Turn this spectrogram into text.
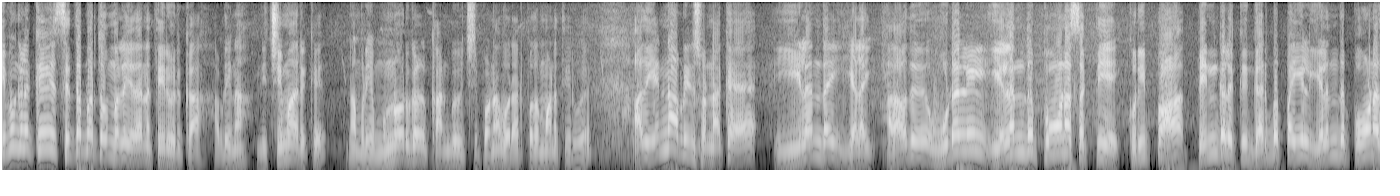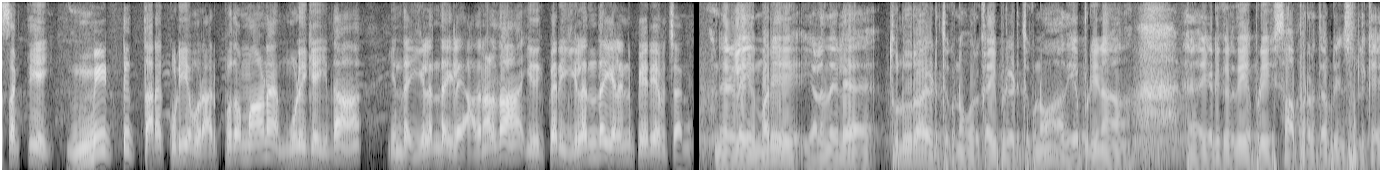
இவங்களுக்கு சித்த மருத்துவமனையில் ஏதான தீர்வு இருக்கா அப்படின்னா நிச்சயமாக இருக்குது நம்முடைய முன்னோர்கள் காண்பிச்சு போன ஒரு அற்புதமான தீர்வு. அது என்ன அப்படின்னு சொன்னாக்க இழந்த இலை. அதாவது உடலில் இழந்து போன சக்தியை குறிப்பாக பெண்களுக்கு கர்ப்பப்பையில் இழந்து போன சக்தியை மீட்டு தரக்கூடிய ஒரு அற்புதமான மூலிகை தான் இந்த இழந்த இலை. அதனால தான் இதுக்கு பேர் இழந்த இலைன்னு பேரே வச்சாங்க. நிறைய இது மாதிரி இலந்தையில துளுராக எடுத்துக்கணும் ஒரு கைப்பிடி எடுத்துக்கணும். அது எப்படி நான் எடுக்கிறது எப்படி சாப்பிட்றது அப்படின்னு சொல்லி கே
